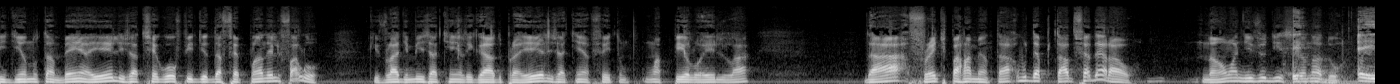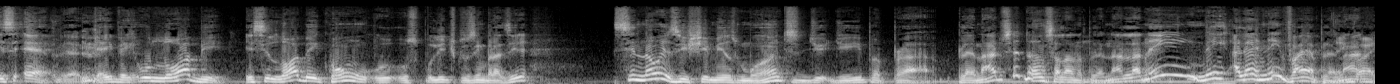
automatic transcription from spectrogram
pedindo também a ele, já chegou o pedido da FEPLANA, ele falou que Vladimir já tinha ligado para ele, já tinha feito um, um, apelo a ele lá, da frente parlamentar, o deputado federal. não a nível de senador. É, esse, é, é que aí vem o lobby, esse lobby com o, os políticos em Brasília, se não existir mesmo antes de, de ir para plenário, você dança lá no plenário, lá nem, nem, aliás, nem vai a plenário. Nem vai.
